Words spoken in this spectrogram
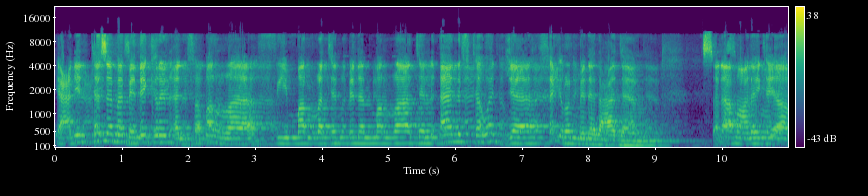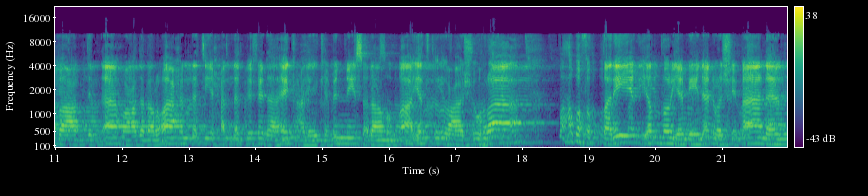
يعني التزم بذكر ألف مرة في مرة من المرات الألف توجه خير من العدم. السلام عليك يا أبا عبد الله وعلى الأرواح التي حلت بفنائك. عليك مني سلام الله يذكر عاشورا وهو في الطريق ينظر يمينا وشمالا.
